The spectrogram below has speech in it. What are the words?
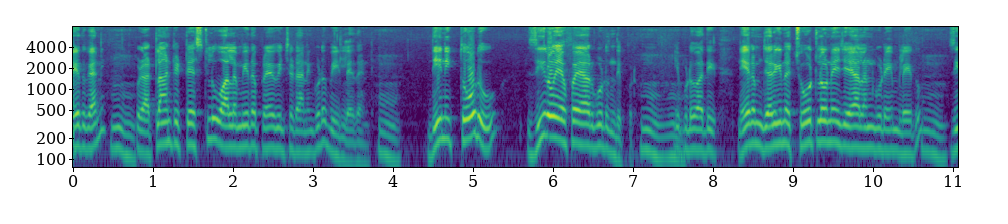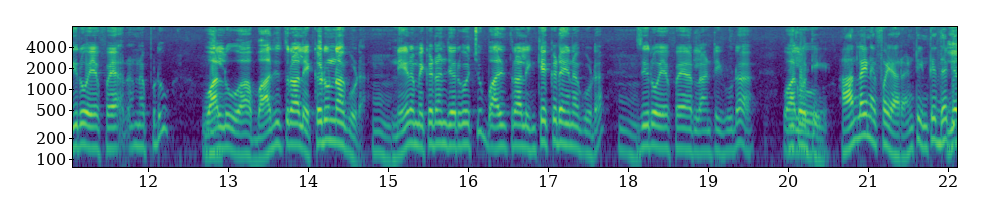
లేదు కానీ ఇప్పుడు అట్లాంటి టెస్టులు వాళ్ళ మీద ప్రయోగించడానికి కూడా వీల్లేదండి. దీనికి తోడు జీరో ఎఫ్ఐఆర్ కూడా ఉంది ఇప్పుడు. ఇప్పుడు అది నేరం జరిగిన చోట్లోనే చేయాలని కూడా ఏం లేదు. జీరో ఎఫ్ఐఆర్ అన్నప్పుడు వాళ్ళు ఆ బాధితురాలు ఎక్కడున్నా కూడా నేరం ఎక్కడైనా జరగవచ్చు బాధితురాలు ఇంకెక్కడైనా కూడా జీరో ఎఫ్ఐఆర్ లాంటివి కూడా వాళ్ళు ఆన్లైన్ ఎఫ్ఐఆర్ అంటే ఇంటి దగ్గర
